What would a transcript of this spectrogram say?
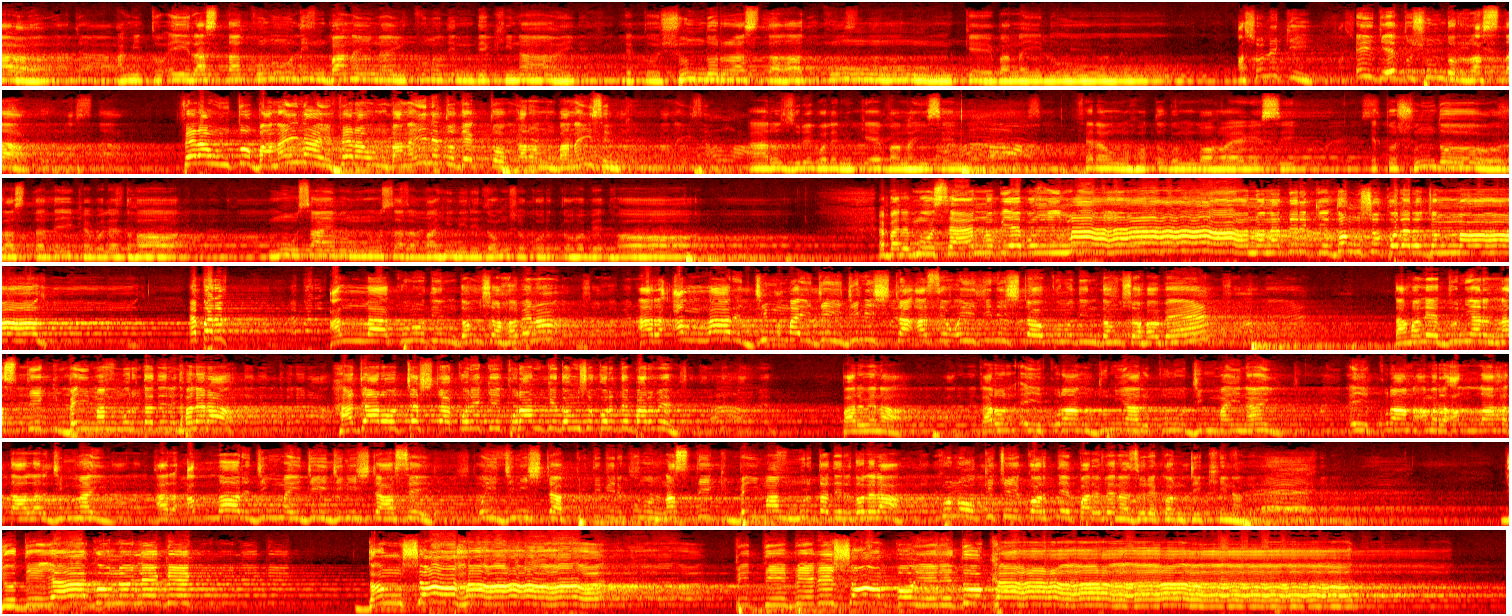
আমি তো এই রাস্তা কোনোদিন বানাই নাই, কোনোদিন দেখি নাই। এত সুন্দর রাস্তা কোন কে বানাইলু? আসলে কি? এই যে এত সুন্দর রাস্তা, ফেরাউন তো বানাই নাই, ফেরাউন বানাইলে তো দেখতো, কারণ বানাইছেন আরও জুড়ে বলেন, কে বানাইছেন? ফেরাউন হতভম্ব হয়ে গেছে। এত সুন্দর রাস্তা দেখে বলে ধর মূসা এবং মূসার বাহিনীর ধ্বংস করতে হবে ধর এবার মূসা নবী এবং ইমান ওনাদেরকে ধ্বংস করার জন্য। এবার আল্লাহ কোনোদিন ধ্বংস হবে না। আর আল্লাহর জিম্মায় যেই জিনিসটা আছে, ওই জিনিসটাও কোনোদিন ধ্বংস হবে। তাহলে দুনিয়ার নাস্তিক, বেঈমান মুরতাদের ধলেরা হাজারো চেষ্টা করে কি কোরআনকে ধ্বংস করতে পারবে? পারবে না। কারণ এই কোরআন দুনিয়ার কোনো জিম্মাই নাই। এই কোরআন আমার আল্লাহ তাআলার জিম্মাই। আর আল্লাহর জিম্মাই যে জিনিসটা আছে, ওই জিনিসটা পৃথিবীর কোনো নাস্তিক বেইমান মুরতাদের দলেরা কোনো কিছুই করতে পারবে না, জোরে কণ্ঠি খিনা যদি আগুন লেগে, ধ্বংস হয়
